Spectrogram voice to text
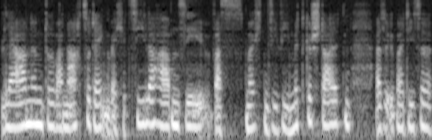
lernen, darüber nachzudenken, welche Ziele haben sie, was möchten sie wie mitgestalten. Also über diese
